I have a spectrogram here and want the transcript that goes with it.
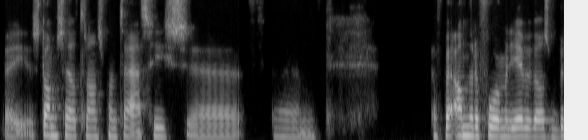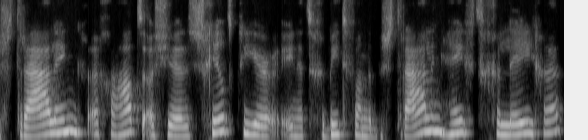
bij stamceltransplantaties, um, of bij andere vormen, die hebben wel eens bestraling gehad. Als je schildklier in het gebied van de bestraling heeft gelegen,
